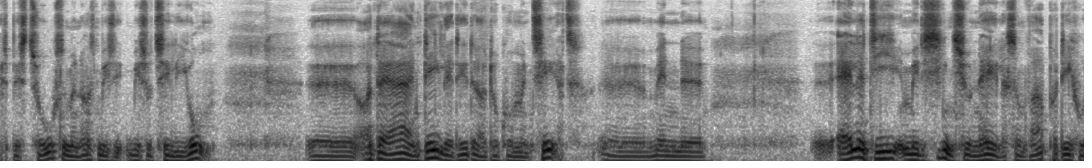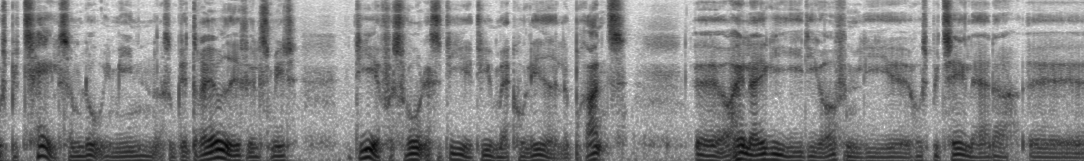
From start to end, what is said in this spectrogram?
asbestose, men også mesoteliom. Øh, og der er en del af det, der er dokumenteret, øh, men alle de medicinjournaler, som var på det hospital, som lå i minen, og som blev drevet af F.L. Schmidt, de er forsvundet, altså de, de er makuleret eller brændt, Øh, og heller ikke i de offentlige øh, hospitaler er der øh,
